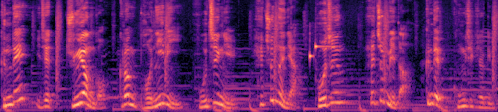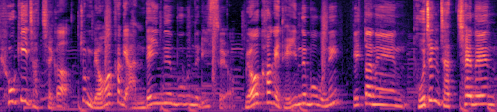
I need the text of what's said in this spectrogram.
근데 이제 중요한 거 그럼 burn-in이 보증을 해주느냐? 보증 해줍니다. 근데 공식적인 표기 자체가 좀 명확하게 안 돼 있는 부분들이 있어요. 명확하게 돼 있는 부분은 일단은 보증 자체는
